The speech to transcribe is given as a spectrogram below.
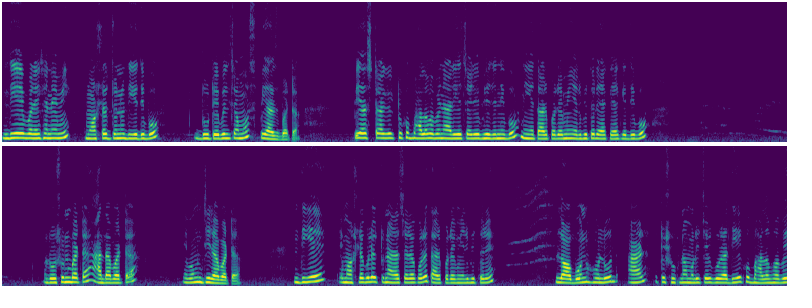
দিয়ে এবার এখানে আমি মশলার জন্য দিয়ে দেব দু টেবিল চামচ পেঁয়াজ বাটা। পেঁয়াজটা আগে একটু খুব ভালোভাবে নাড়িয়ে চাড়িয়ে ভেজে নিব। নিয়ে তারপরে আমি এর ভিতরে একে একে দেব। রসুন বাটা, আদা বাটা এবং জিরা বাটা। দিয়ে এই মশলাগুলো একটু নাড়াচাড়া করে তারপরে আমি এর ভিতরে লবণ, হলুদ আর একটু শুকনো মরিচের গুঁড়া দিয়ে খুব ভালোভাবে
